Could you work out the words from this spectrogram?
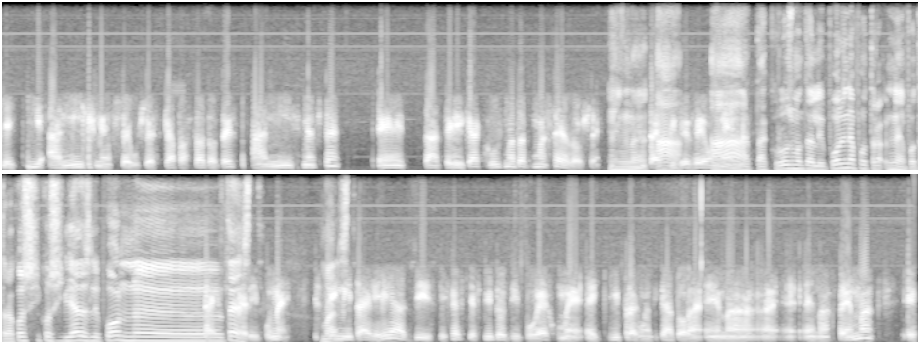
και εκεί ανείχνευσε ουσιαστικά από αυτά τα τεστ, ανείχνευσε ε, τα τελικά κρούσματα που μας έδωσε. Ναι. Τα α, α, τα κρούσματα λοιπόν είναι από, ναι, από 320.000 λοιπόν ε, τεστ. Περίπου, ναι. Στην Ιταλία αντίστοιχα, σκεφτείτε ότι που έχουμε εκεί πραγματικά τώρα ένα, ένα θέμα, ε,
